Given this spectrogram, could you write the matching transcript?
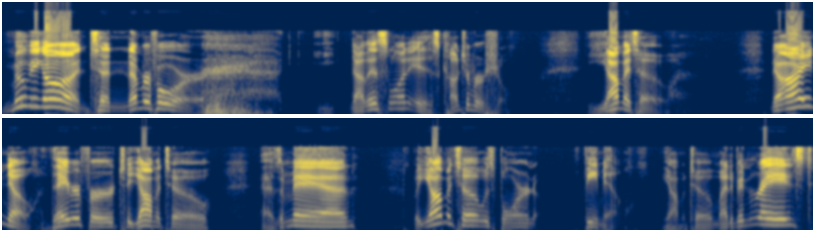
moving on to number four. Now, this one is controversial. Yamato. Now, I know they refer to Yamato as a man, but Yamato was born female. Yamato might have been raised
